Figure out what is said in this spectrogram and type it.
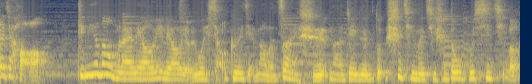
大家好，今天呢，我们来聊一聊有一位小哥捡到了钻石。那这个都事情呢，其实都不稀奇了，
